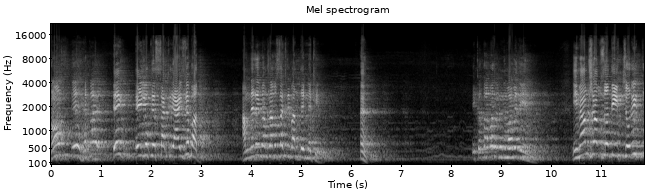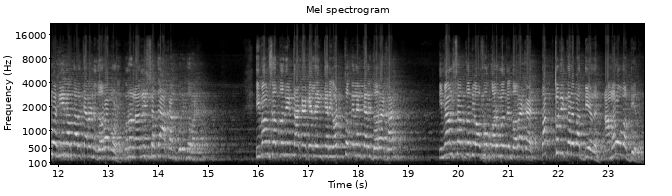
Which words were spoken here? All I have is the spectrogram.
নস, এ হেতা এই এই লোকের চাকরি আইজে বাদ। আমনের ইমাম সাহেবের চাকরি বাদ দেন নাকি? হ্যাঁ। এই কথা আবার অন্যভাবে দিন ইমাম সাহেব যদি চরিত্রহীনতার কারণে ধরা পড়ে, কোনো নারীর সাথে আকাম করে ধরা খান ইমাম সাহেব যদি টাকা কেলেঙ্কারি, অর্থ কেলেঙ্কারি ধরা খান, ইমাম সাহেব যদি অপকর্মতে ধরা খায় তাৎক্ষণিক তারা বাদ দিয়ে দেন, আমারও বাদ দিয়ে দেন।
